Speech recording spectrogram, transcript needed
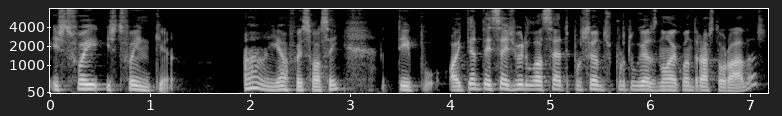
isto foi isto foi em que? Ah, já yeah, foi só assim. Tipo, 86,7% dos portugueses não é contra as touradas.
